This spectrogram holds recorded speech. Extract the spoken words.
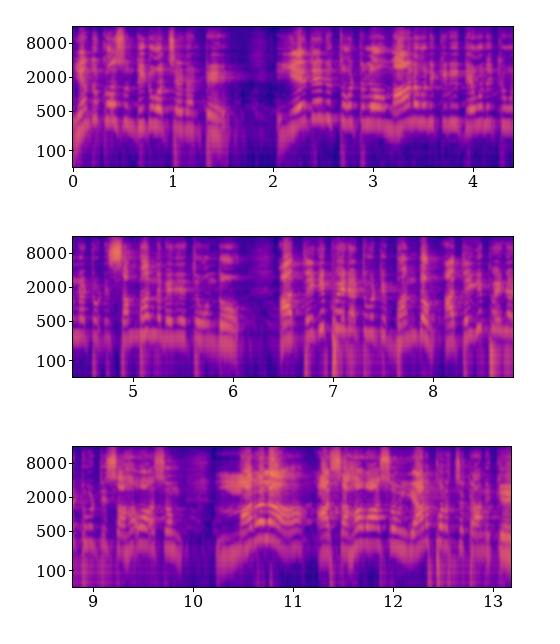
ఎందుకోసం దిగి వచ్చాడంటే ఏదైనా తోటలో మానవునికి దేవునికి ఉన్నటువంటి సంబంధం ఏదైతే ఉందో ఆ తెగిపోయినటువంటి బంధం ఆ తెగిపోయినటువంటి సహవాసం మరలా ఆ సహవాసం ఏర్పరచటానికే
